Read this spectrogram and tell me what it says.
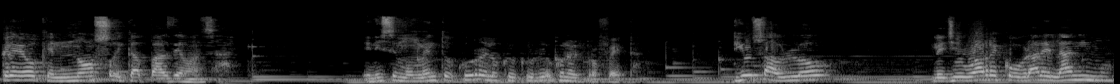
Creo que no soy capaz de avanzar. En ese momento ocurre lo que ocurrió con el profeta. Dios habló, le llevó a recobrar el ánimo,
